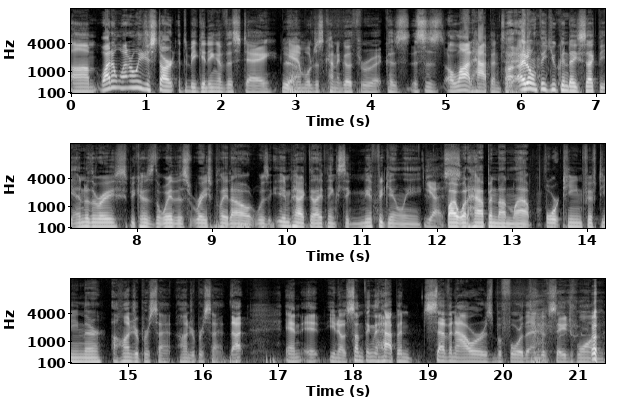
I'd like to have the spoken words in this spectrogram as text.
Um, why don't Why don't we just start at the beginning of this day, Yeah. and we'll just kind of go through it because this is a lot happened today. I I don't think you can dissect the end of the race because the way this race played out was impacted, I think, significantly Yes. by what happened on lap 14, 15 there. A hundred percent, a hundred percent. That, and it, you know, something that happened seven hours before the end of stage one.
